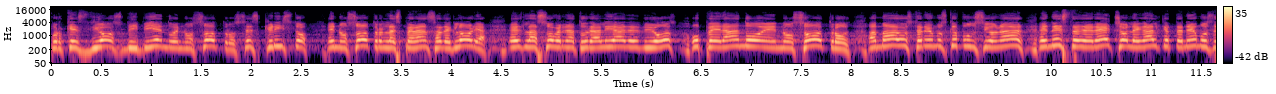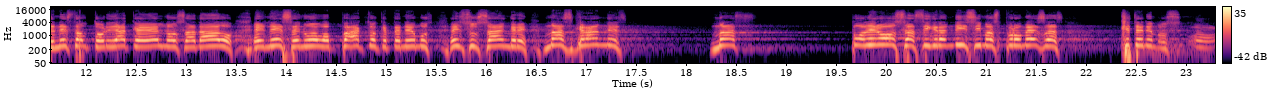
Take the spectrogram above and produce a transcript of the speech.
Porque es Dios viviendo en nosotros, es Cristo en nosotros, la esperanza de gloria, es la sobrenaturalidad de Dios operando en nosotros. Amados, tenemos que funcionar en este derecho legal que tenemos, en esta autoridad que Él nos ha dado, en ese nuevo pacto que tenemos en su sangre, más grandes, más poderosas y grandísimas promesas ¿Qué tenemos? Oh,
